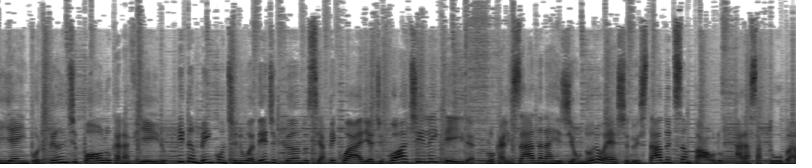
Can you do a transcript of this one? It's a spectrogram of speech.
E é importante polo canavieiro e também continua dedicando-se à pecuária de corte e leiteira, localizada na região noroeste do estado de São Paulo. Araçatuba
